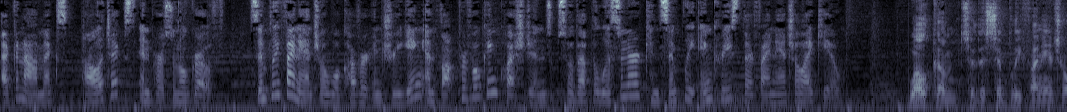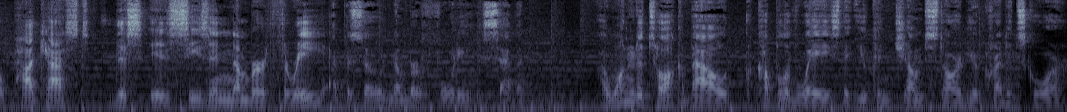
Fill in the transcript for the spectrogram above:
economics, politics, and personal growth. Simply Financial will cover intriguing and thought provoking questions so that the listener can simply increase their financial IQ. Welcome to the Simply Financial podcast. This is season number three, episode number 47. I wanted to talk about couple of ways that you can jumpstart your credit score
